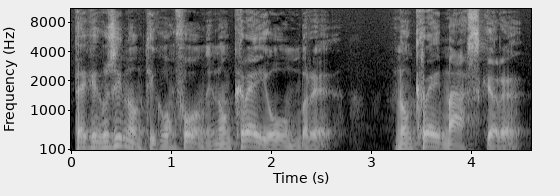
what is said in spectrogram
Perché così non ti confondi, non crei ombre, non crei maschere,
